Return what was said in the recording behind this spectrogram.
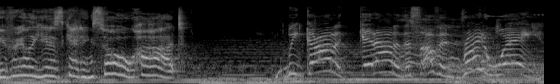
it really is getting so hot. We gotta get out of this oven right away!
